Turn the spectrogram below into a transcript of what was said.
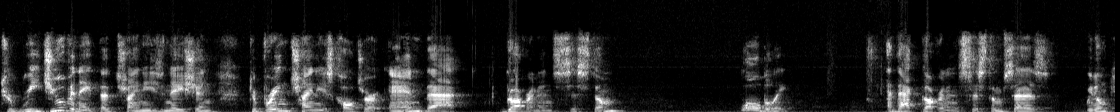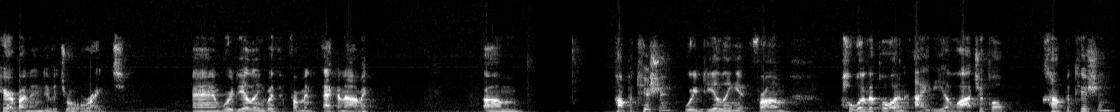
to rejuvenate the Chinese nation, to bring Chinese culture and that governance system globally. And that governance system says we don't care about individual rights. And we're dealing with it from an economic um, competition, we're dealing it from political and ideological competition,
